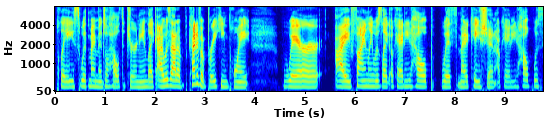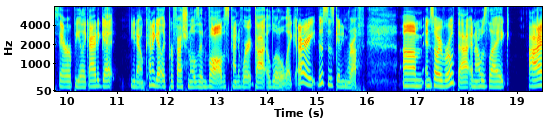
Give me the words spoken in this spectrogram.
place with my mental health journey. Like I was at a kind of a breaking point where I finally was like, okay, I need help with medication. Okay, I need help with therapy. Like I had to get you know, kind of get like professionals involved kind of where it got a little like, all right, this is getting rough. Um, and so I wrote that and I was like, I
